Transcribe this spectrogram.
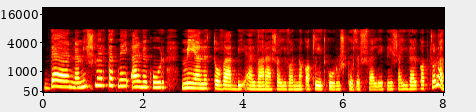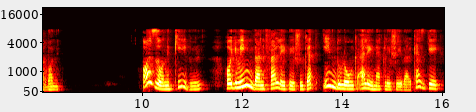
De nem ismertetné, elnök úr, milyen további elvárásai vannak a két kórus közös fellépéseivel kapcsolatban? Azon kívül, hogy minden fellépésüket indulónk eléneklésével kezdjék,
